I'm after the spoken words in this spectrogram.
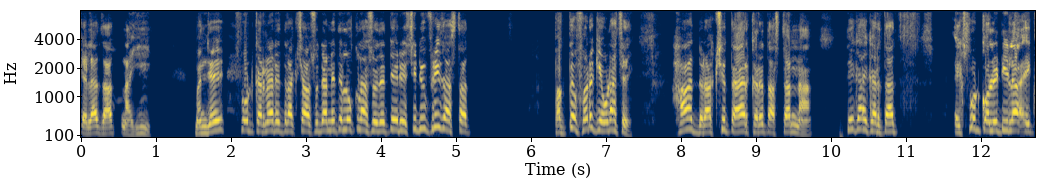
केल्या जात नाही. म्हणजे एक्सपोर्ट करणारे द्राक्ष असू द्या नाही ते लोकल असू द्या ते रेसिड्यू फ्रीज असतात. फक्त फरक एवढाच आहे. हा द्राक्ष तयार करत असताना ते काय करतात? एक्सपोर्ट क्वालिटीला एक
